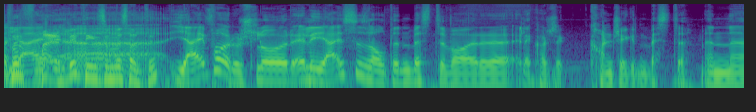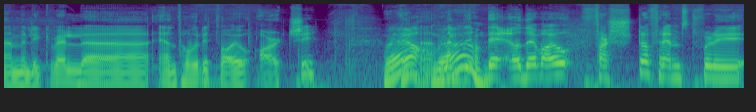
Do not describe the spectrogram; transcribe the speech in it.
Forferdelige ting som ble sendt inn. Jeg, jeg foreslår Eller jeg syns alltid den beste var Eller kanskje, kanskje ikke den beste, men, eh, men likevel. eh, En favoritt var jo Archie. Ja, det, det, og det var jo først og fremst fordi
